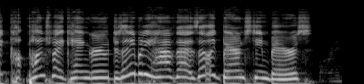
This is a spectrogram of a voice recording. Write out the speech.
get cu- punched by a kangaroo? Does anybody have that? Is that like Berenstein Bears? Barney,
